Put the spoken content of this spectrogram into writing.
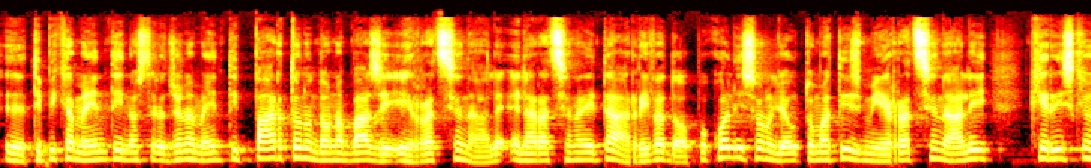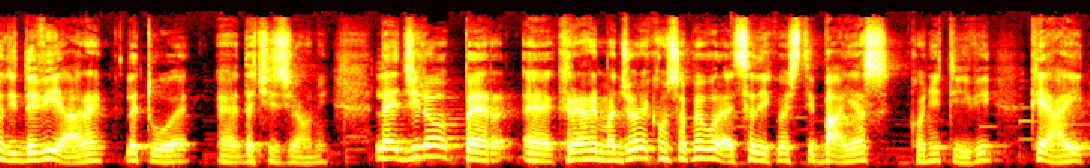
eh, tipicamente i nostri ragionamenti partono da una base irrazionale e la razionalità arriva dopo, quali sono gli automatismi irrazionali che rischiano di deviare le tue eh, decisioni. Leggilo per eh, creare maggiore consapevolezza di questi bias cognitivi che hai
